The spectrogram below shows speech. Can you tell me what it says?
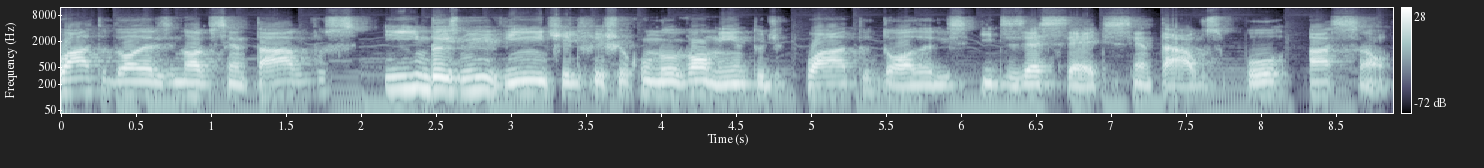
4 dólares e 9 centavos e em 2020 ele fechou com um novo aumento de 4 dólares e 17 centavos por ação.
